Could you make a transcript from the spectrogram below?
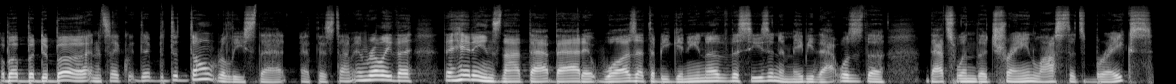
about ba and it's like don't release that at this time. And really, the the hitting's not that bad. It was at the beginning of the season, and maybe that was the that's when the train lost its brakes.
